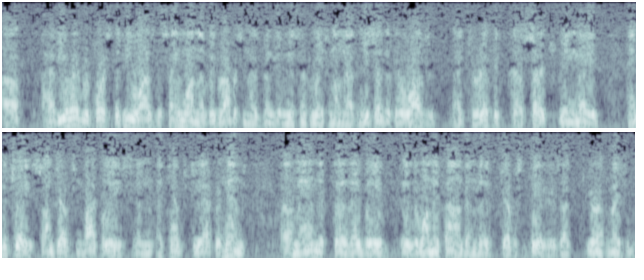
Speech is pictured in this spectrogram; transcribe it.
uh, have you heard reports that he was the same one? Now, Vic Robertson has been giving us information on that, and he said that there was a, a terrific search being made and a chase on Jefferson by police in attempts to apprehend a man that uh, they believe is the one they found in the Jefferson Theater. Is that your information?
